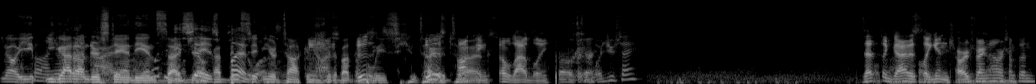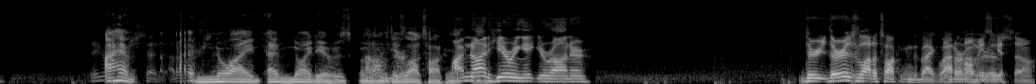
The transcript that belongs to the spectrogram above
No, you, you got to understand the What did he inside joke. I've been sitting here talking shit about the police the entire is talking time. so loudly? Okay. What'd you say? Is that the guy that's like in charge right now or something? I have. I I have no idea. I have no idea who's going on. There's a lot of talking. I'm not hearing it, Your Honor. There, there is a lot of talking in the back, but I don't know. Call me it is. schizo.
